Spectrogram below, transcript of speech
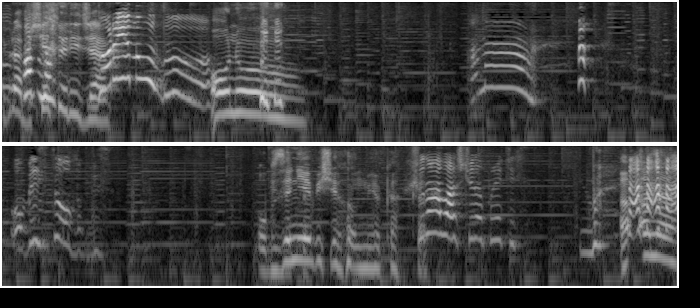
Kübra bir şey söyleyeceğim. Ne oldu? Onu. Anam. Obezite olduk biz. O Bize niye bir şey olmuyor kanka? Şuna bas şuna pratik. A- Ana.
